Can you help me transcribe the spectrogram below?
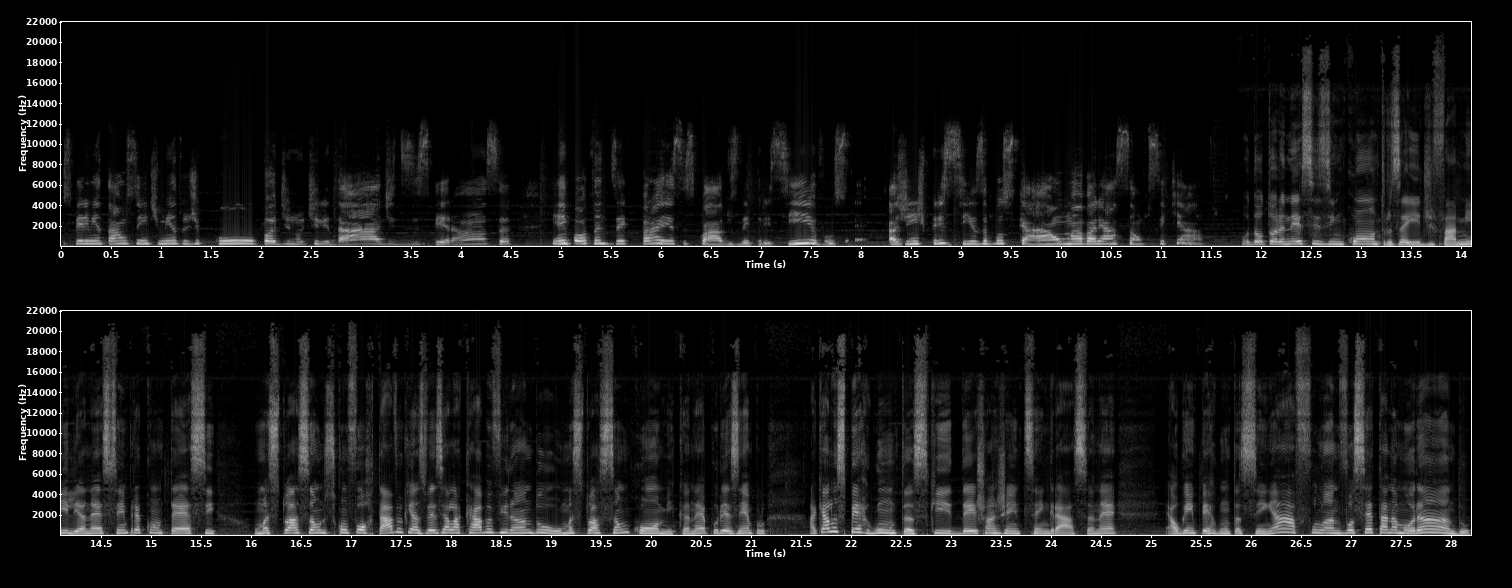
experimentar um sentimento de culpa, de inutilidade, desesperança. E é importante dizer que para esses quadros depressivos, a gente precisa buscar uma avaliação psiquiátrica. O doutora, nesses encontros aí de família, né, sempre acontece uma situação desconfortável que às vezes ela acaba virando uma situação cômica, né? Por exemplo, aquelas perguntas que deixam a gente sem graça, né? Alguém pergunta assim: "Ah, fulano, você tá namorando?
